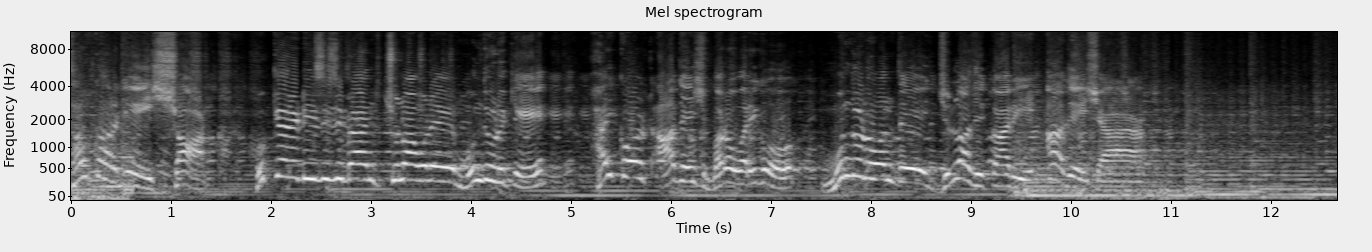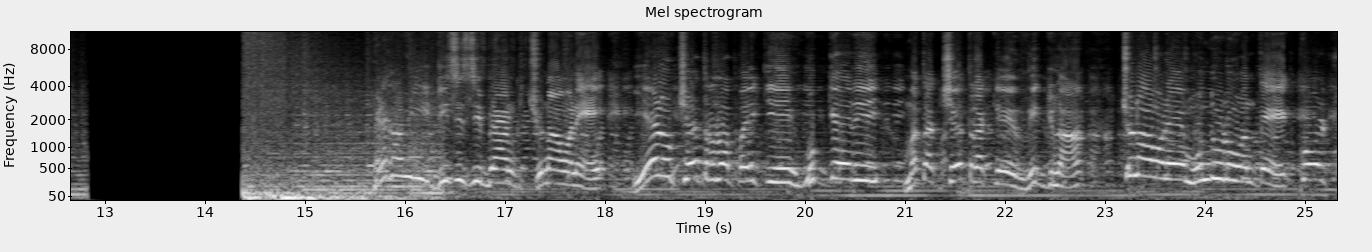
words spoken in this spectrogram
ಸರ್ಕಾರಕ್ಕೆ ಶಾಕ್. ಹುಕ್ಕೇರಿ ಡಿಸಿಸಿ ಬ್ಯಾಂಕ್ ಚುನಾವಣೆ ಮುಂದೂಡಿಕೆ. ಹೈಕೋರ್ಟ್ ಆದೇಶ ಬರೋವರೆಗೂ ಮುಂದೂಡುವಂತೆ ಜಿಲ್ಲಾಧಿಕಾರಿ ಆದೇಶ. ಬೆಳಗಾವಿ ಡಿಸಿಸಿ ಬ್ಯಾಂಕ್ ಚುನಾವಣೆ ಏಳು ಕ್ಷೇತ್ರದ ಪೈಕಿ ಹುಕ್ಕೇರಿ ಮತಕ್ಷೇತ್ರಕ್ಕೆ ವಿಘ್ನ. ಚುನಾವಣೆ ಮುಂದೂಡುವಂತೆ ಕೋರ್ಟ್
